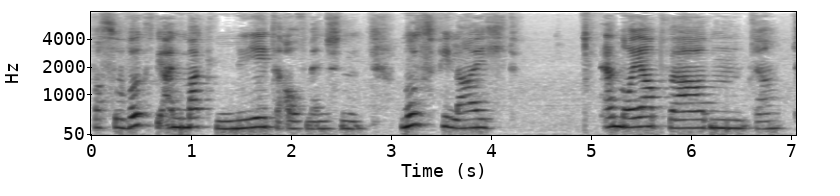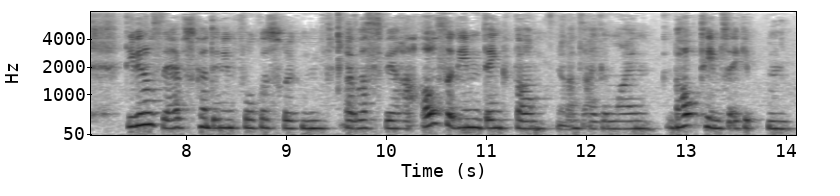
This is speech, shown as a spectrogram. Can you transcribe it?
was so wirkt wie ein Magnet auf Menschen, muss vielleicht erneuert werden. Ja. Die Venus selbst könnte in den Fokus rücken. Was wäre außerdem denkbar, ja, ganz allgemein, überhaupt Themen zu Ägypten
